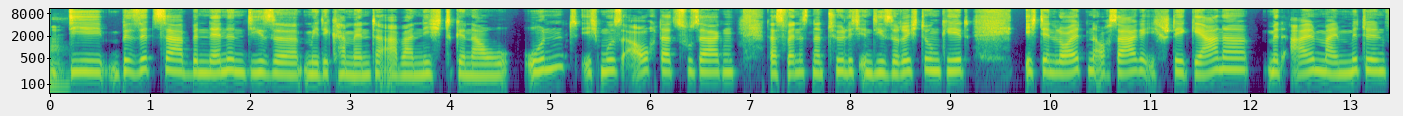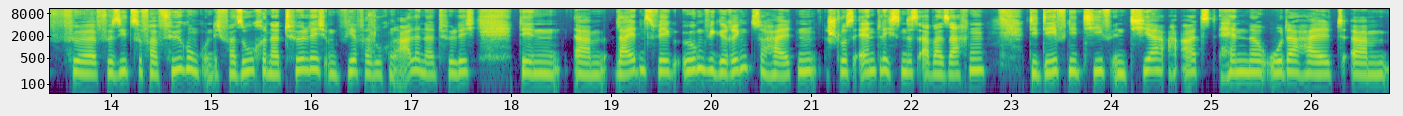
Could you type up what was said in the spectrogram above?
Hm. Die Besitzer benennen diese Medikamente aber nicht genau. Und ich muss auch dazu sagen, dass wenn es natürlich in diese Richtung geht, ich den Leuten auch sage, ich stehe gerne mit allen meinen Mitteln für, für sie zur Verfügung und ich versuche natürlich und wir versuchen alle natürlich, den ähm, Leidensweg irgendwie gering zu halten. Schlussendlich sind es aber Sachen, die definitiv in Tierarzthände oder halt ähm,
